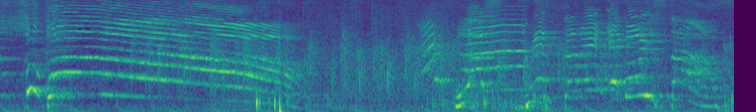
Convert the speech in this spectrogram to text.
ソカラス・プレッサネ・エゴイスタース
